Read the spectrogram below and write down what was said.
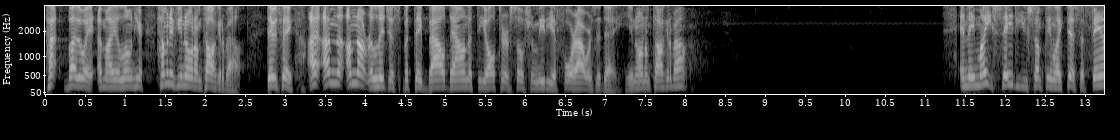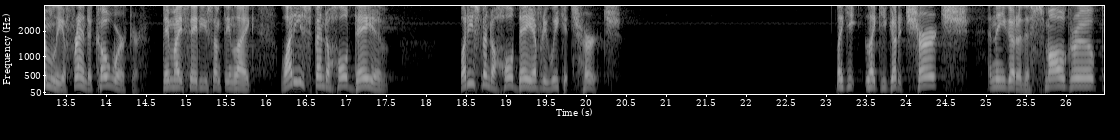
How, by the way, am I alone here? How many of you know what I'm talking about? They would say, I, am not, I'm not religious, but they bow down at the altar of social media four hours a day. You know what I'm talking about? And they might say to you something like this a family, a friend, a coworker. They might say to you something like, Why do you spend a whole day of, why do you spend a whole day every week at church? Like you, like you go to church and then you go to this small group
